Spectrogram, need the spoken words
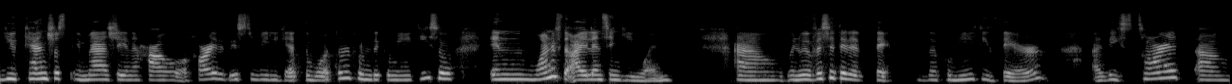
you can just imagine how hard it is to really get the water from the community. So in one of the islands in Guiuan, uh, when we visited the, the community there, uh, they start um,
